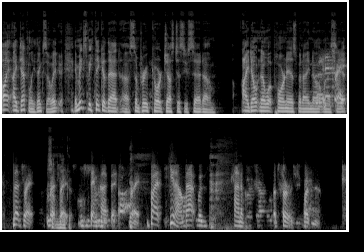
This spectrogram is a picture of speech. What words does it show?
Oh, I, I definitely think so. It it makes me think of that uh, Supreme Court justice who said, um, I don't know what porn is, but I know it when That's I see right. it. That's right. That's right. Like Same kind of thing. Right. But, you know, that was kind of absurd, wasn't it?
